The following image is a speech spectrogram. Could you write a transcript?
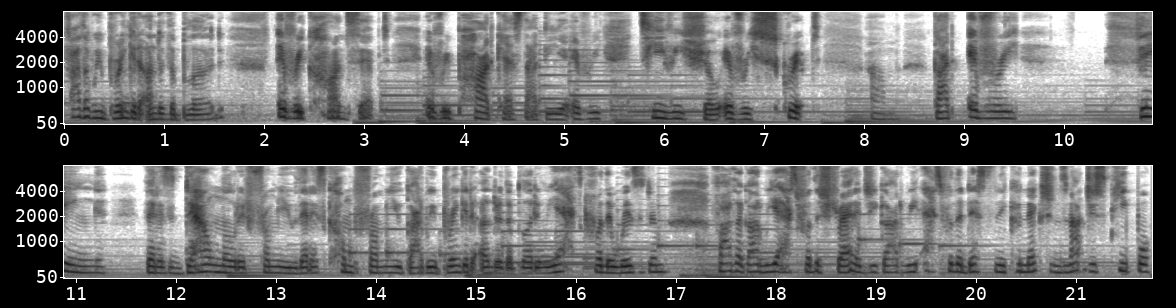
Father, we bring it under the blood every concept, every podcast idea, every TV show, every script, um, God, every thing that is downloaded from you, that has come from you. God, we bring it under the blood and we ask for the wisdom. Father God, we ask for the strategy. God, we ask for the destiny connections, not just people,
